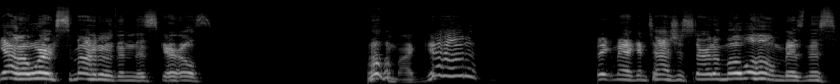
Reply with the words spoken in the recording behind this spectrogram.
Gotta work smarter than this, girls. Oh my god. Big Macintosh has started a mobile home business.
